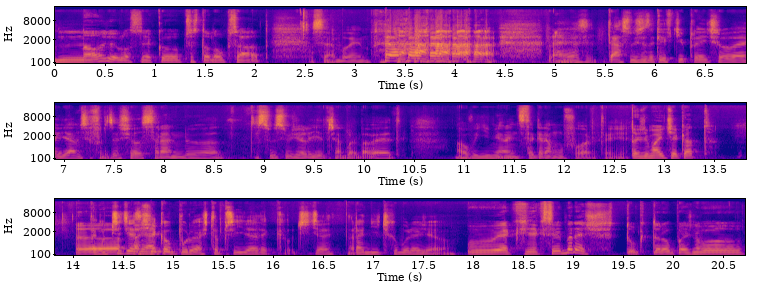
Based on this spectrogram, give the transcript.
No, že vlastně jako přestanou psát. To se nebojím. ne, já, já jsem že taky vtipný člověk, dělám si furt ze všeho srandu a to si myslím, že lidi třeba bude bavit. A uvidím mě na Instagramu furt, takže. Takže mají čekat? Tak eh, určitě s nějakou půjdu, až to přijde, tak určitě radíčko bude, že jo. Jak, jak si vybereš tu, kterou půjdeš, nebo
